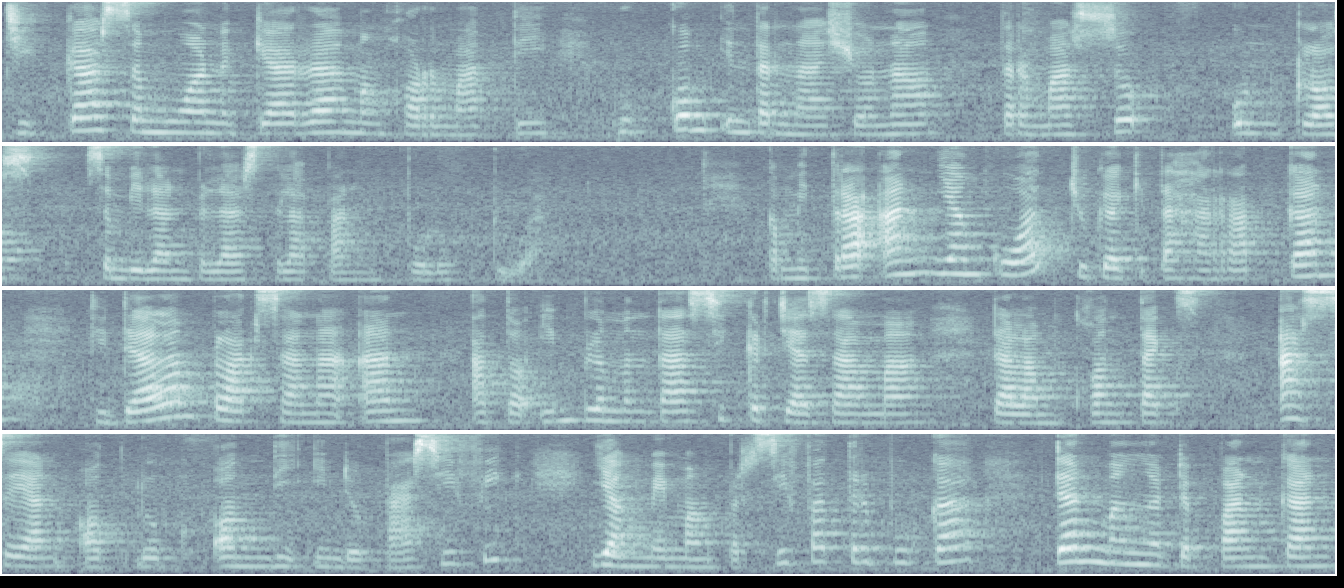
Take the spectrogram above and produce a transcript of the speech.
jika semua negara menghormati hukum internasional termasuk UNCLOS 1982. Kemitraan yang kuat juga kita harapkan di dalam pelaksanaan atau implementasi kerjasama dalam konteks ASEAN Outlook on the Indo-Pacific yang memang bersifat terbuka dan mengedepankan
